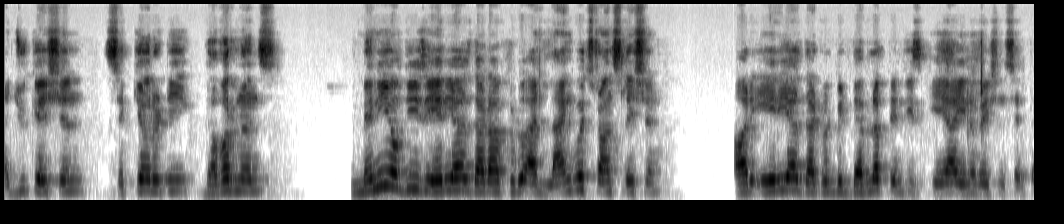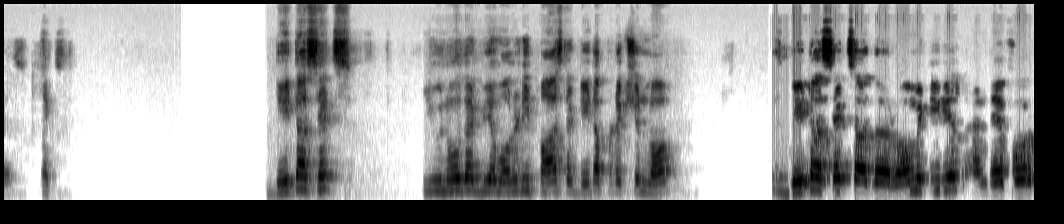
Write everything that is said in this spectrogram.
education, security, governance, many of these areas that have to do and language translation are areas that will be developed in these AI innovation centers. Next. Data sets. You know that we have already passed a data protection law. Data sets are the raw material, and therefore,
